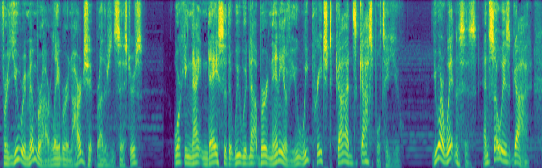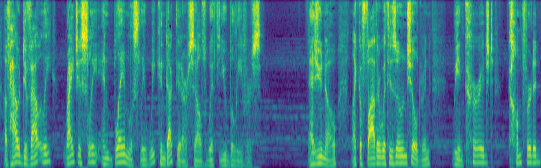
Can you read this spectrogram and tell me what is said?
For you remember our labor and hardship, brothers and sisters. Working night and day so that we would not burden any of you, we preached God's gospel to you. You are witnesses, and so is God, of how devoutly, righteously, and blamelessly we conducted ourselves with you believers. As you know, like a father with his own children, we encouraged, comforted,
